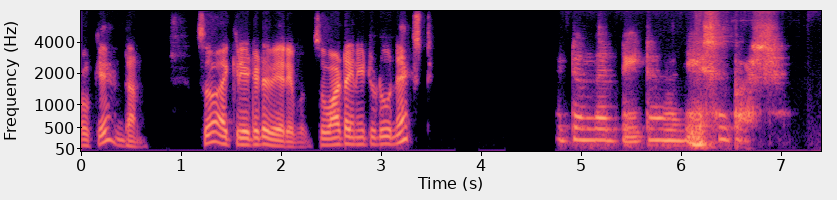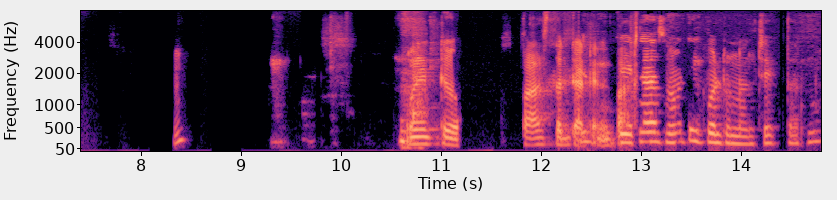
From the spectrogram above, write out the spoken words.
Okay done so i created a variable so what i need to do next Return the data in JSON parse. Hmm? We need to pass the data and pass. Data is not equal to null. Check that. No?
